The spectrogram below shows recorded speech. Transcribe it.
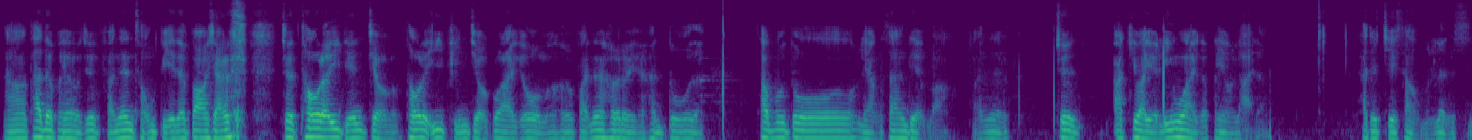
然后他的朋友就反正从别的包厢 就偷了一点酒，偷了一瓶酒过来给我们喝，反正喝的也很多的，差不多两三点吧，反正就阿 Q 啊有另外一个朋友来了，他就介绍我们认识，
